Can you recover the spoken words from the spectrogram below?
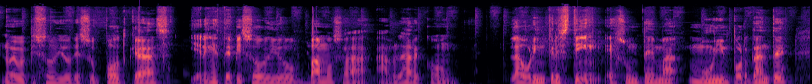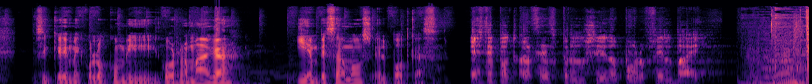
nuevo episodio de su podcast y en este episodio vamos a hablar con Laurín Cristín. Es un tema muy importante, así que me coloco mi gorra maga y empezamos el podcast. Este podcast es producido por Phil By.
